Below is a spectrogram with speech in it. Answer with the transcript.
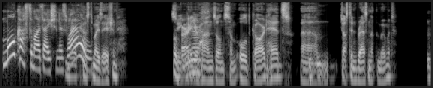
More customization as more well. customization. So Oh, you can very get your hands on some old guard heads, um, just in resin at the moment. Mm.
